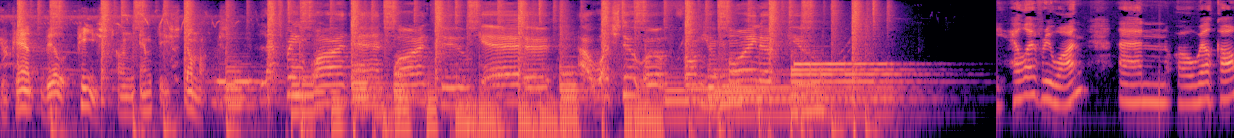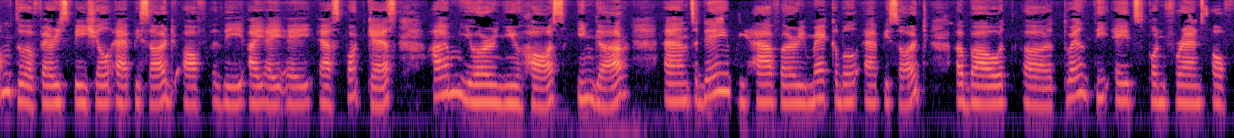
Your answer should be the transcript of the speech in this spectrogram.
You can't build peace on empty stomachs. Let's bring one and one together. I watch the world from your point of view. Hello, everyone, and uh, welcome to a very special episode of the IAAS podcast. I'm your new host, Ingar, and today we have a remarkable episode about uh, 28th Conference of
